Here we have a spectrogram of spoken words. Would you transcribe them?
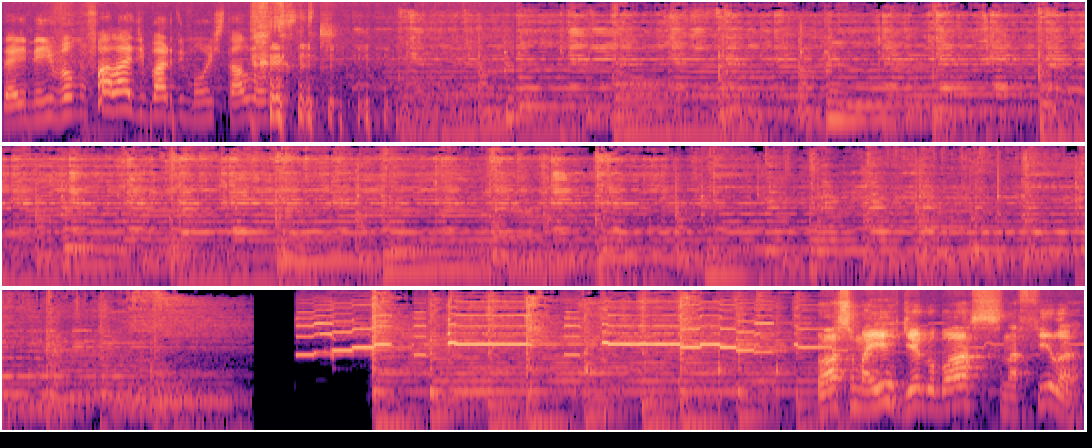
Daí nem vamos falar de Bar de Monte, tá louco. Próximo aí, Diego Boss, na fila.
